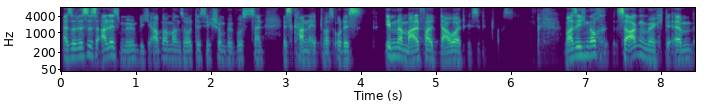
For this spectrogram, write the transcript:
Also das ist alles möglich, aber man sollte sich schon bewusst sein, es kann etwas oder es im Normalfall dauert es etwas. Was ich noch sagen möchte, ähm,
